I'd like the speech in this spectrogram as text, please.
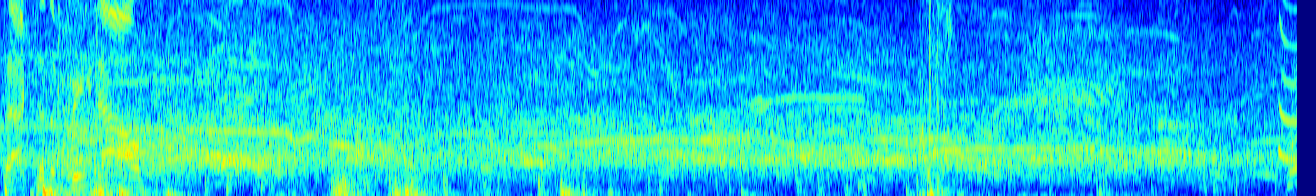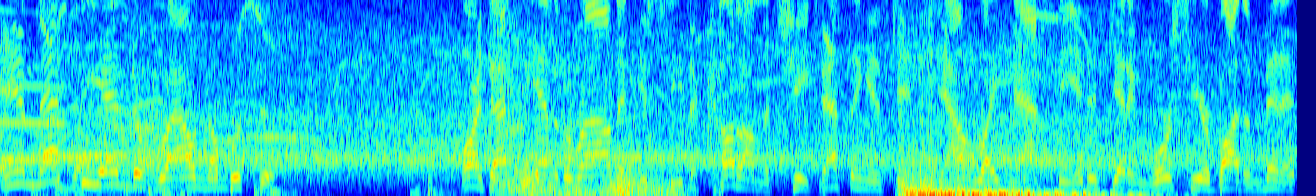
Back to the feet now. And that's the end of round number two. All right, that's the end of the round, and you see the cut on the cheek. That thing is getting downright nasty. It is getting worse here by the minute.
